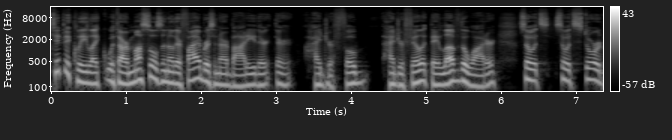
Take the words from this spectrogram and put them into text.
typically, like with our muscles and other fibers in our body, they're they're hydrophob hydrophilic. They love the water, so it's so it's stored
